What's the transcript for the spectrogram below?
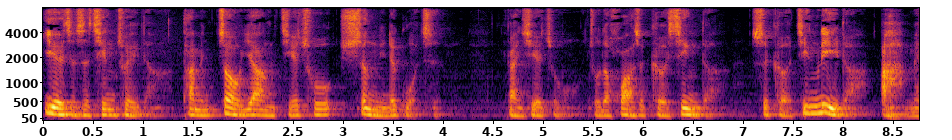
叶子是青翠的。他们照样结出圣灵的果子。感谢主，主的话是可信的，是可经历的。阿门。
